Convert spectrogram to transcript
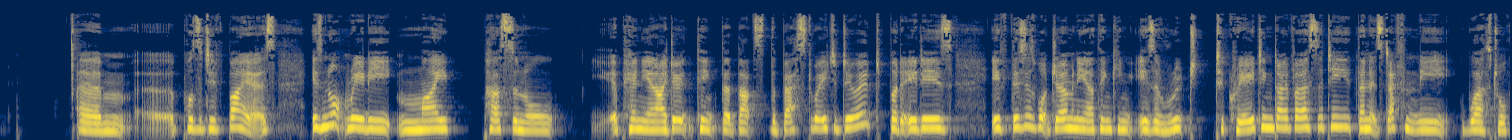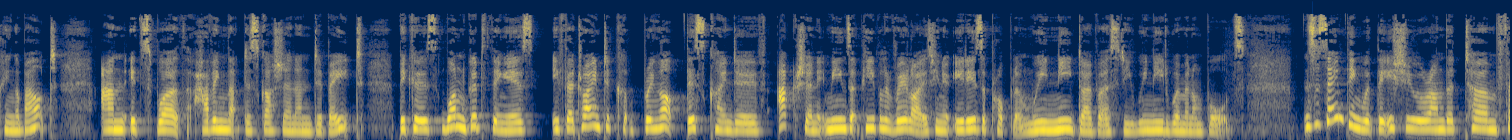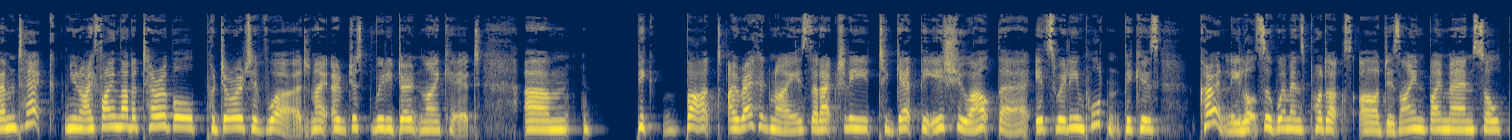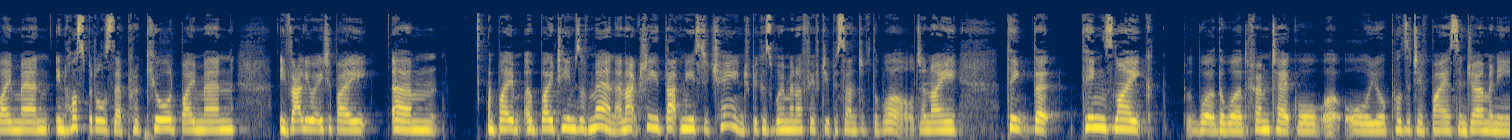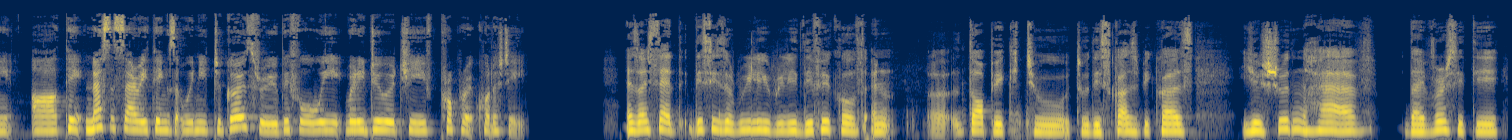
um, uh, positive bias is not really my personal opinion. I don't think that that's the best way to do it, but it is, if this is what Germany are thinking is a route to creating diversity, then it's definitely worth talking about. And it's worth having that discussion and debate because one good thing is if they're trying to bring up this kind of action, it means that people have realized, you know, it is a problem. We need diversity. We need women on boards. It's the same thing with the issue around the term femtech. You know, I find that a terrible pejorative word and I, I just really don't like it. Um, but I recognize that actually to get the issue out there, it's really important because currently lots of women's products are designed by men, sold by men. In hospitals, they're procured by men, evaluated by, um, by, uh, by teams of men. And actually that needs to change because women are 50% of the world. And I think that things like the word femtech or, or your positive bias in Germany are th- necessary things that we need to go through before we really do achieve proper equality. As I said, this is a really, really difficult and uh, topic to, to discuss because you shouldn't have diversity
